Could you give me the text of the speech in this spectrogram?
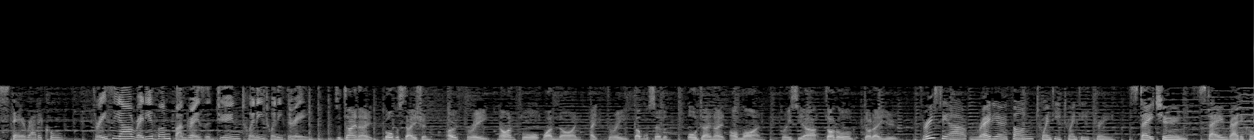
stay radical. 3CR Radiothon fundraiser June 2023. To donate, call the station 03 9419 8377 or donate online 3cr.org.au. 3CR Radiothon 2023. Stay tuned, stay radical.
